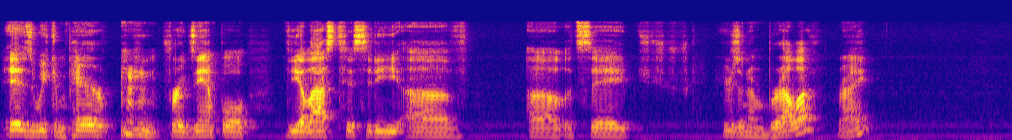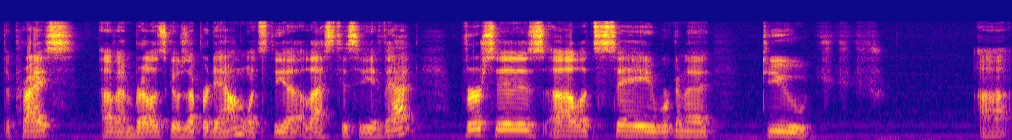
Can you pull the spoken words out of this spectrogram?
is we compare, for example, the elasticity of, uh, let's say, here's an umbrella, right? The price of umbrellas goes up or down. What's the uh, elasticity of that? Versus, uh, let's say we're going to do uh,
